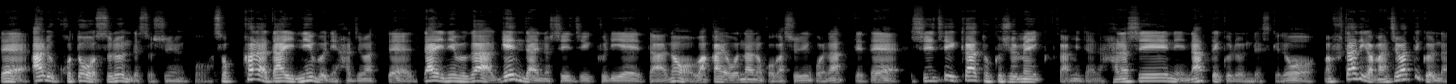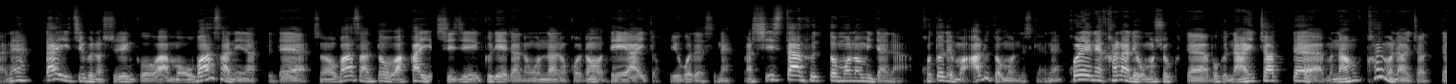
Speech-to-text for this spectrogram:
て、あることをするんですよ、主人公。そっから第2部に始まって、第2部が現代の CG クリエイターの若い女の子が主人公になってて、CG か特殊メイクかみたいな話になってくるんですけど、まあ、2人が交わってくるんだよね。第1部の主人公はもうおばあさんになってて、そのおばあさんと若い CG クリエイターの女の子の出会いということですね。まあ、シスターフットものみたいなことでもあると思うんですけどね。これね、かなり面白くて、僕泣いちゃって、まあ、何回も泣いちゃって、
